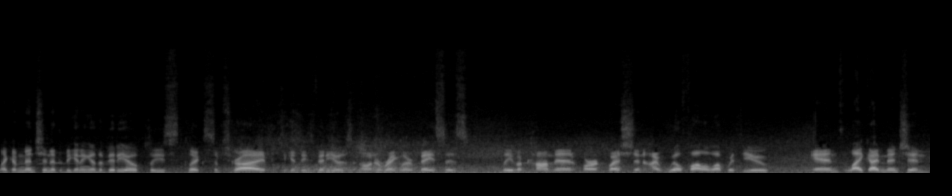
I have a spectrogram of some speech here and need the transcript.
like I mentioned at the beginning of the video, please click subscribe to get these videos on a regular basis. Leave a comment or a question. I will follow up with you. And like I mentioned,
